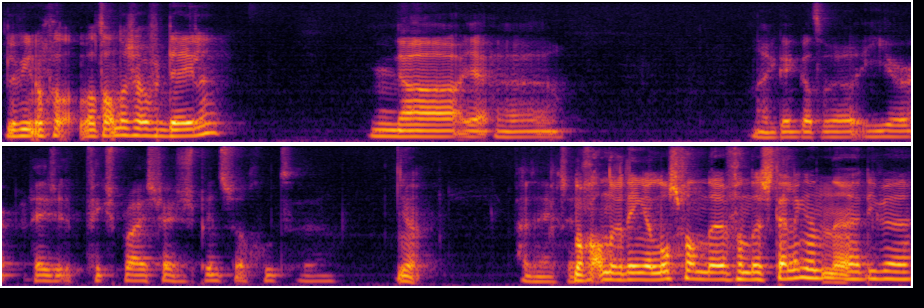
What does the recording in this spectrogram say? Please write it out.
we hier nog wat, anders over delen? Nou, ja. nou, ik denk dat we hier deze fixed price versus sprints wel goed Ja. Nog andere dingen los van de, van de stellingen eh, die we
